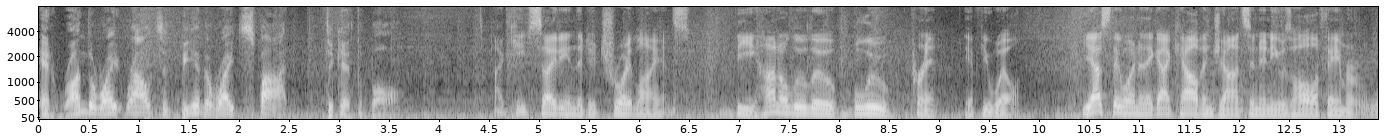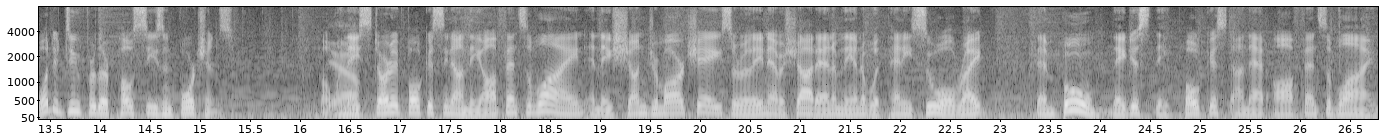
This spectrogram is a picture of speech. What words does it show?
and run the right routes and be in the right spot to get the ball. I keep citing the Detroit Lions, the Honolulu blueprint, if you will. Yes, they went and they got Calvin Johnson, and he was a Hall of Famer. What it do for their postseason fortunes? But when they started focusing on the offensive line and they shunned Ja'Marr Chase, or they didn't have a shot at him, they ended up with Penei Sewell, right? Then boom, they just they focused on that offensive line.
